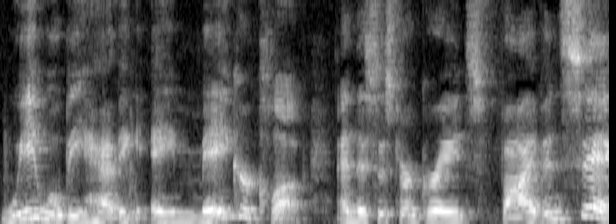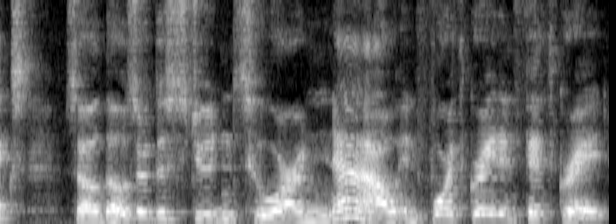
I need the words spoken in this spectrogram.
We will be having a maker club, and this is for grades five and six. So those are the students who are now in fourth grade and fifth grade.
